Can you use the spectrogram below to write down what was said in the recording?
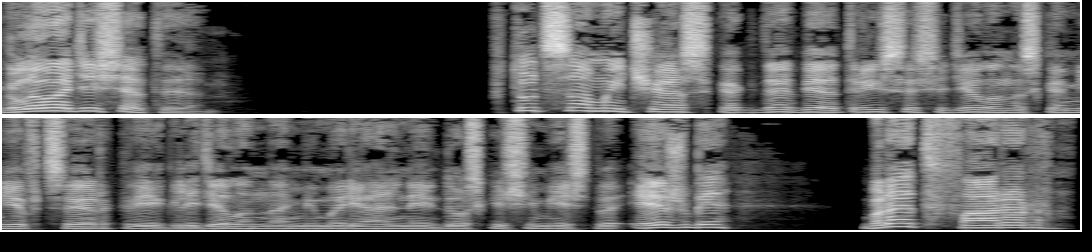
Глава десятая. В тот самый час, когда Беатриса сидела на скамье в церкви и глядела на мемориальные доски семейства Эшби, Брэд Фаррер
